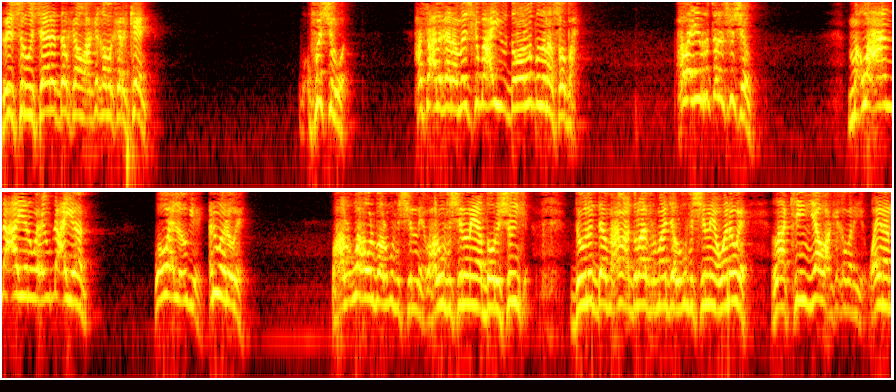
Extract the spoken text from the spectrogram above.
Ra'iisul wasaare dalkan wax ka qaban kara keen. Fashil wa xasan cali kheyra meesha ka baxay daloolo badanaa soo baxay. Waxaa waaya in runta la isku sheego. Waxaan dhacayana waxay u dhacayaan waa wax la ogyahay ani waan ogahay wax walbaa lagu fashilinaya waxaa lagu fashilinaya doorashooyinka. Dowladda maxamed cabdullahi farmaajo lagu fashilinaya waan ogahay laakiin yaa wax ka qabanaya? Waa inaan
